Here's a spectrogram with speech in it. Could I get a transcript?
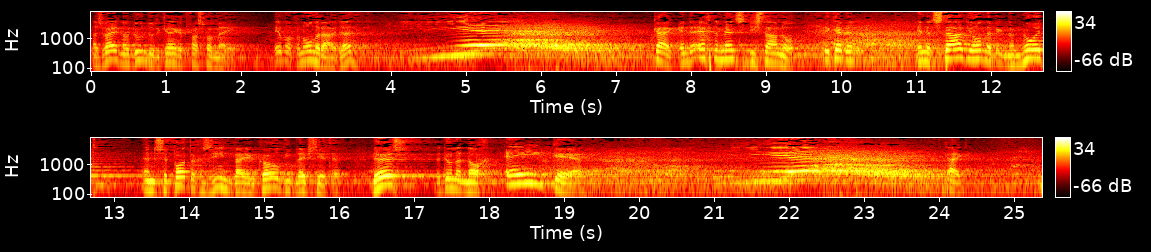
Als wij het nou doen, doet de kerk het vast van mee. Helemaal van onderuit, hè? Yeah! Kijk, en de echte mensen die staan op. Ik heb in, het stadion heb ik nog nooit een supporter gezien bij een goal die bleef zitten. Dus we doen het nog één keer. Ja! Kijk, 99%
